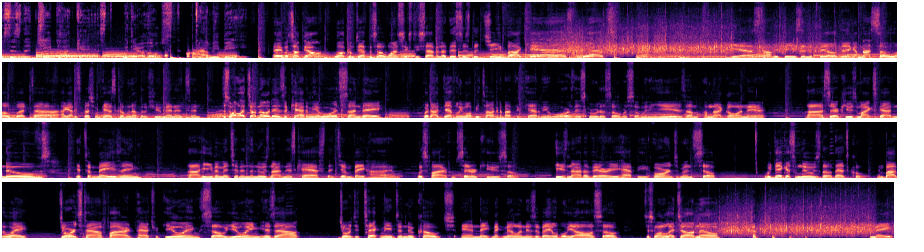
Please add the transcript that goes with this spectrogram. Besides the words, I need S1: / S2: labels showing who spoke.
S1: This is the G Podcast with your host, Tommy B.
S2: Hey, what's up, y'all? Welcome to episode 167 of This is the G Podcast. Yes. Yes, Tommy B's in the building. I'm not solo, but uh, I got a special guest coming up in a few minutes. And just want to let y'all know it is Academy Awards Sunday. But I definitely won't be talking about the Academy Awards. They screwed us over so many years. I'm, I'm not going there. Uh, Syracuse Mike's got news. It's amazing. Uh, he even mentioned in the news, not in this cast, that Jim Boeheim was fired from Syracuse. So he's not a very happy Orangeman. So we did get some news, though. That's cool. And by the way, Georgetown fired Patrick Ewing. So Ewing is out. Georgia Tech needs a new coach, and Nate McMillan is available, y'all. So just want to let y'all know. Nate,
